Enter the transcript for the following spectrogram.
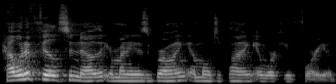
How would it feel to know that your money is growing and multiplying and working for you?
